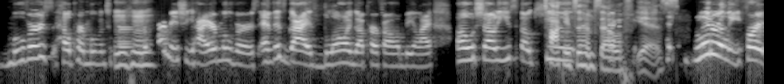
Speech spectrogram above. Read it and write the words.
movers help her move into her mm-hmm. apartment. She hired movers, and this guy is blowing up her phone, being like, "Oh, Shawty, you so cute." Talking to himself, yes. Literally for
